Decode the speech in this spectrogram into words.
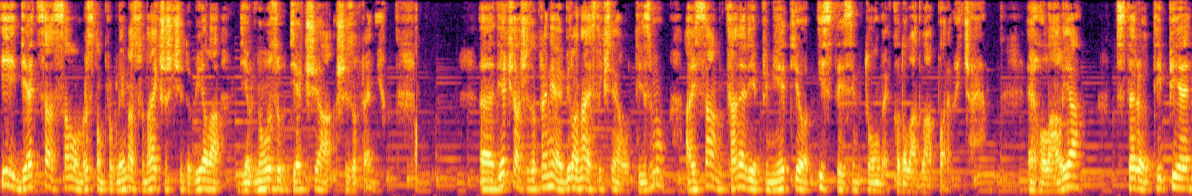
i djeca sa ovom vrstom problema su najčešće dobijala dijagnozu dječja šizofrenija. E, dječja šizofrenija je bila najsličnija autizmu, a i sam Kaner je primijetio iste simptome kod ova dva poremećaja. Eholalija, stereotipije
